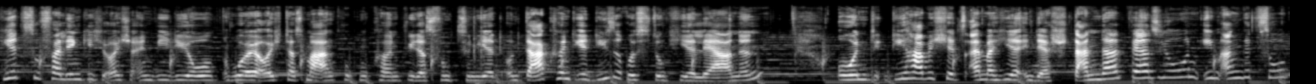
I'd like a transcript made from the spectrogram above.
hierzu verlinke ich euch ein Video, wo ihr euch das mal angucken könnt, wie das funktioniert. Und da könnt ihr diese Rüstung hier lernen. Und die habe ich jetzt einmal hier in der Standardversion ihm angezogen.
